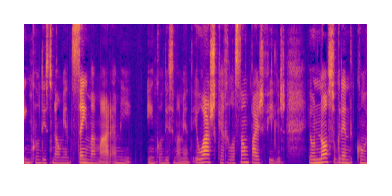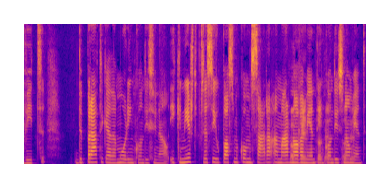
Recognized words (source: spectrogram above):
incondicionalmente sem me amar a mim incondicionalmente, eu acho que a relação pais-filhos é o nosso grande convite de prática de amor incondicional e que neste processo eu posso me começar a amar Ok, novamente ok, incondicionalmente.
